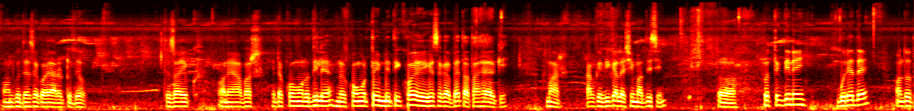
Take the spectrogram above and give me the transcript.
তখন কইতেছে কয় আর একটু দেও। তো যাই হোক মানে আবার এটা কোমরে দিলে মানে কোমর তো এমনিতেই ক্ষয় হয়ে গেছে ব্যথা তাহে আর কি। মার কালকে বিকালে সীমা দিছিন। তো প্রত্যেক দিনেই বুড়ে দেয় অন্তত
